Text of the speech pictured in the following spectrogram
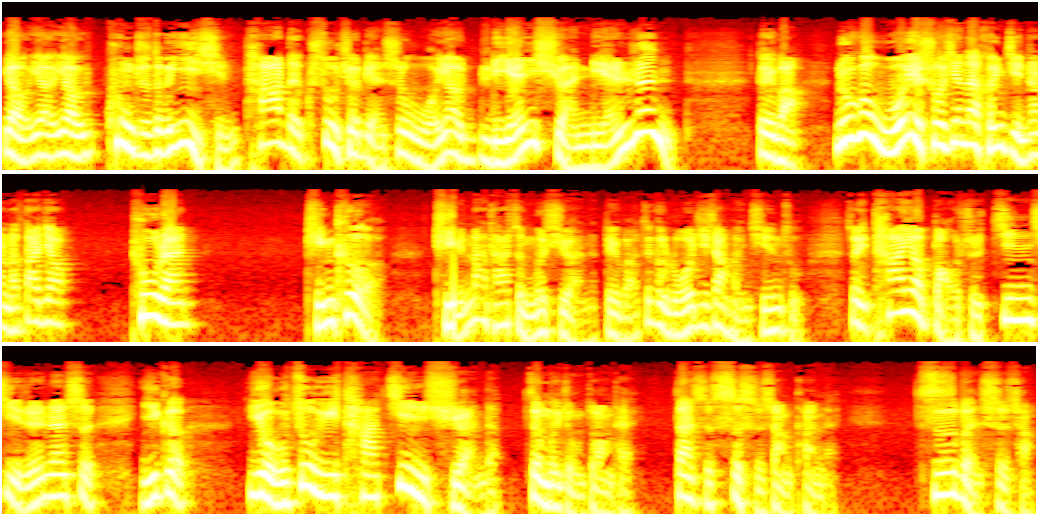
要要要控制这个疫情，他的诉求点是我要连选连任，对吧？如果我也说现在很紧张了，大家突然停课停，那他怎么选呢？对吧？这个逻辑上很清楚，所以他要保持经济仍然是一个有助于他竞选的这么一种状态。但是事实上看来，资本市场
